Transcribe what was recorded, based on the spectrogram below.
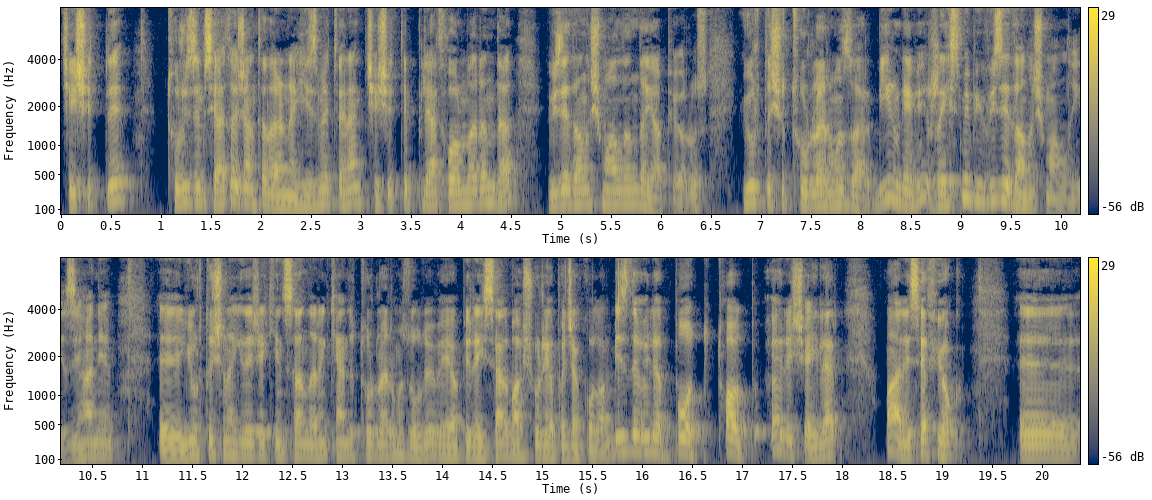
çeşitli turizm seyahat ajantalarına hizmet veren çeşitli platformların da vize danışmanlığını da yapıyoruz. Yurt dışı turlarımız var. Bir nevi resmi bir vize danışmanlığıyız. Yani e, yurt dışına gidecek insanların kendi turlarımız oluyor veya bireysel başvuru yapacak olan. Bizde öyle bot, top öyle şeyler Maalesef yok. Ee,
